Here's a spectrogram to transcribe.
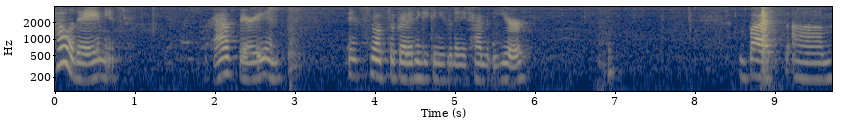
holiday. I mean, it's raspberry and it smells so good. I think you can use it any time of the year. But, um,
